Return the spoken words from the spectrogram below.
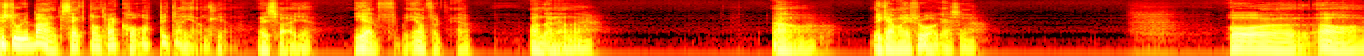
Hur stor är banksektorn per capita egentligen här i Sverige jämfört med andra länder? Ja, det kan man ju fråga sig. Och ja,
